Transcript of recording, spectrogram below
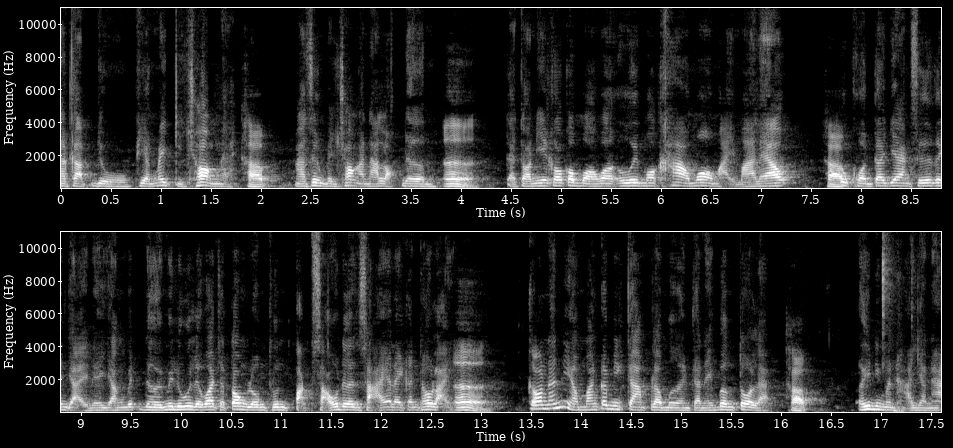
นะครับอยู่เพียงไม่กี่ช่องนะครับนะซึ่งเป็นช่องอนาล็อกเดิมเออแต่ตอนนี้เขาก็มองว่าเอ้ยหม้อข้าวหม้อใหม่มาแล้วครับทุกคนก็แย่งซื้อกันใหญ่เลยยังไม่เดินไม่รู้เลยว่าจะต้องลงทุนปักเสาเดินสายอะไรกันเท่าไหร่เออตอนนั้นเนี่ยมันก็มีการประเมินกันในเบื้องต้นแหละครับ เอ้ยนี่มันหายนะ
